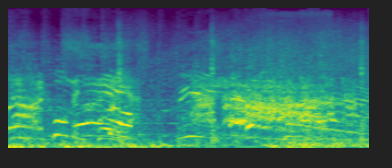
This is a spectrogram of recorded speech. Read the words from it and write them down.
I'm coming for ya!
